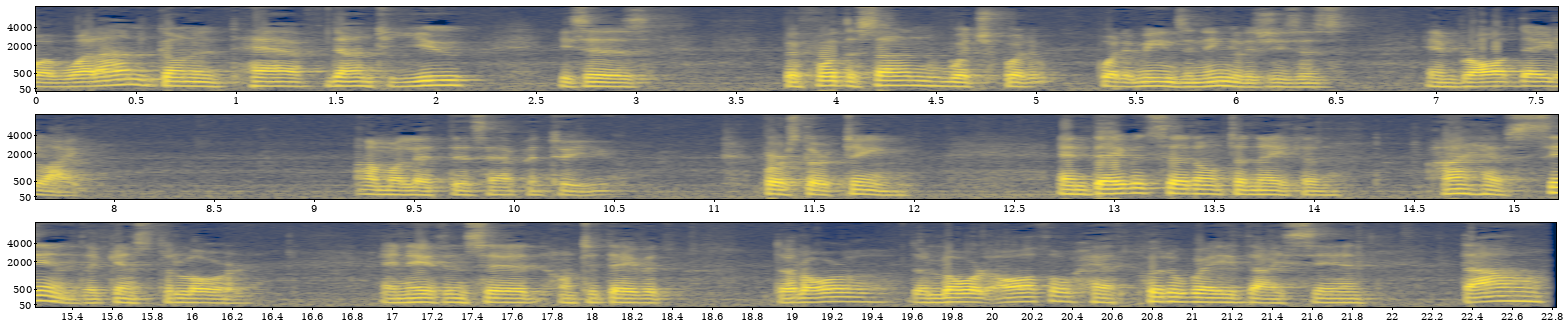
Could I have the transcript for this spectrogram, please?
But what I'm going to have done to you, he says, before the sun, which what, what it means in English, he says, in broad daylight, I'm going to let this happen to you. Verse 13, and David said unto Nathan, I have sinned against the Lord. And Nathan said unto David, The Lord, the Lord also hath put away thy sin. Thou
